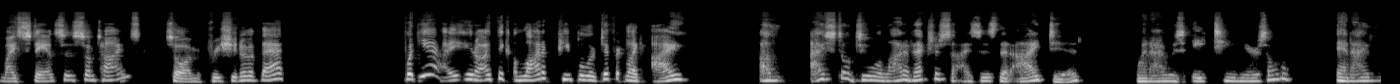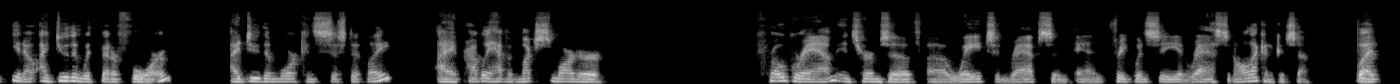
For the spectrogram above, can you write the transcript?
my stances sometimes. So I'm appreciative of that. But yeah, I, you know, I think a lot of people are different. Like I, I, I still do a lot of exercises that I did when I was 18 years old. And I, you know, I do them with better form. I do them more consistently. I probably have a much smarter program in terms of uh, weights and reps and, and frequency and rest and all that kind of good stuff. But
